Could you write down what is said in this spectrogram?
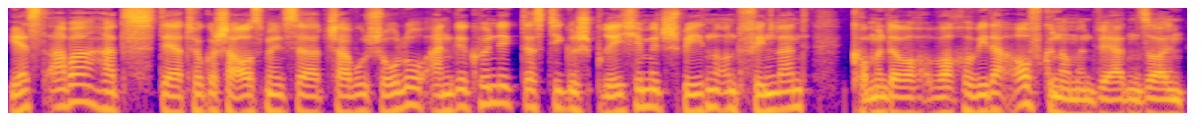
Jetzt aber hat der türkische Außenminister Çavuşoğlu angekündigt, dass die Gespräche mit Schweden und Finnland kommende Woche wieder aufgenommen werden sollen.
